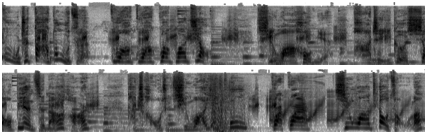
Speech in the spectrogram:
鼓着大肚子，呱呱呱呱叫。青蛙后面趴着一个小辫子男孩，他朝着青蛙一扑，呱呱，青蛙跳走了，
